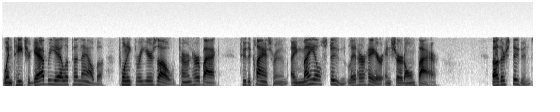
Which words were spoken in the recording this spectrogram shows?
when teacher Gabriella Penalba, 23 years old, turned her back to the classroom, a male student lit her hair and shirt on fire. Other students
